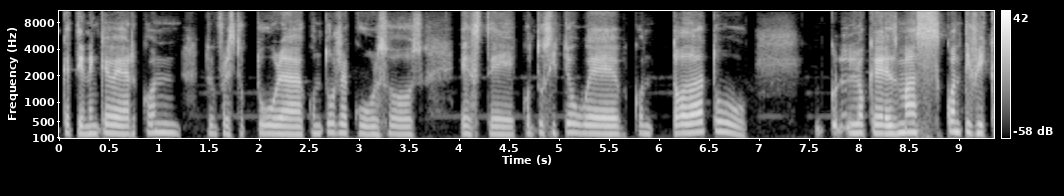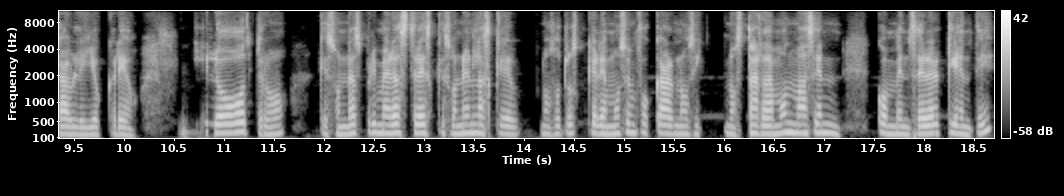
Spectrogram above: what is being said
que tienen que ver con tu infraestructura, con tus recursos, este, con tu sitio web, con toda tu lo que es más cuantificable, yo creo. Y lo otro, que son las primeras tres, que son en las que nosotros queremos enfocarnos y nos tardamos más en convencer al cliente,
